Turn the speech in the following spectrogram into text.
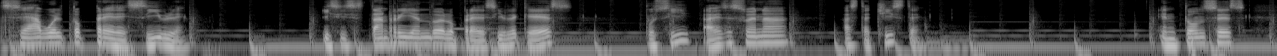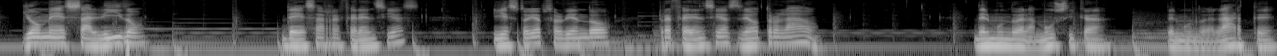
Se ha vuelto predecible. Y si se están riendo de lo predecible que es, pues sí, a veces suena hasta chiste. Entonces yo me he salido de esas referencias y estoy absorbiendo referencias de otro lado, del mundo de la música, del mundo del arte,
